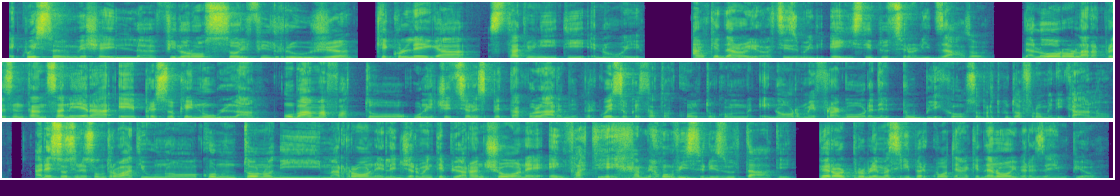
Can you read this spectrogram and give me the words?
E questo è invece il filo rosso, il fil rouge che collega Stati Uniti e noi. Anche da noi il razzismo è istituzionalizzato. Da loro la rappresentanza nera è pressoché nulla. Obama ha fatto un'eccezione spettacolare ed è per questo che è stato accolto con enorme fragore del pubblico, soprattutto afroamericano. Adesso se ne sono trovati uno con un tono di marrone leggermente più arancione e infatti abbiamo visto i risultati. Però il problema si ripercuote anche da noi, per esempio.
